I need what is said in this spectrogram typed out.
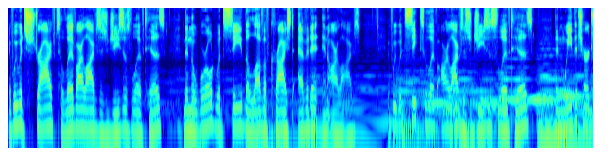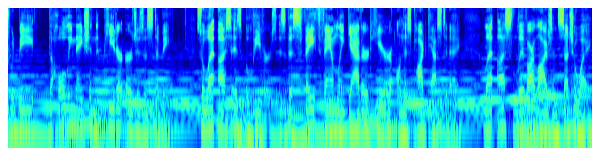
If we would strive to live our lives as Jesus lived his, then the world would see the love of Christ evident in our lives. If we would seek to live our lives as Jesus lived his, then we, the church, would be the holy nation that Peter urges us to be. So let us, as believers, as this faith family gathered here on this podcast today, let us live our lives in such a way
